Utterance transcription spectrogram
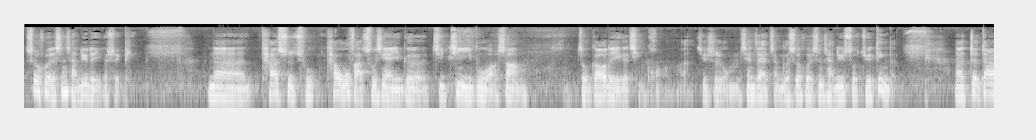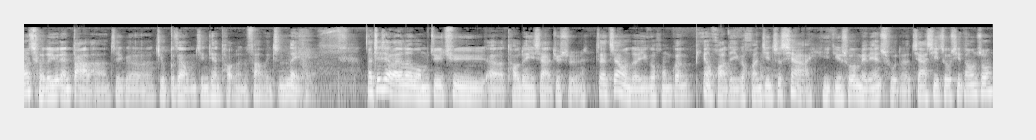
社会的生产率的一个水平。那它是出，它无法出现一个进进一步往上走高的一个情况啊，就是我们现在整个社会生产率所决定的。那这当然扯得有点大了啊，这个就不在我们今天讨论的范围之内。那接下来呢，我们就去呃讨论一下，就是在这样的一个宏观变化的一个环境之下，以及说美联储的加息周期当中，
